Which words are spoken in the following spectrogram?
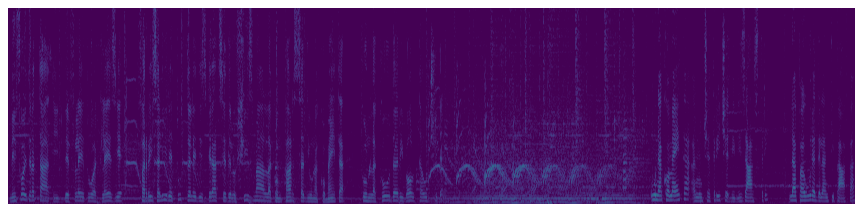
nei suoi trattati De Fletu Ecclesie fa risalire tutte le disgrazie dello scisma alla comparsa di una cometa con la coda rivolta a occidente. Una cometa annunciatrice di disastri, la paura dell'antipapa,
